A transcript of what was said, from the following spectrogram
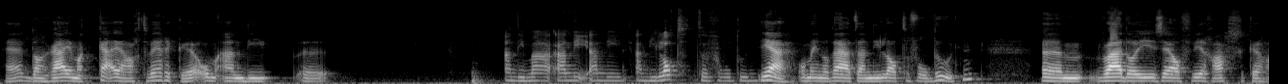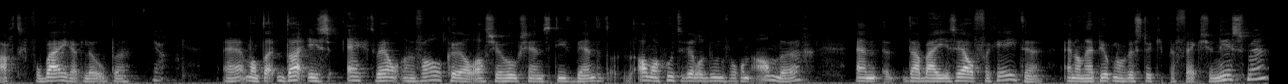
hè, dan ga je maar keihard werken om aan die, eh, Aan die, aan, die, aan, die, aan die lat te voldoen. ja, om inderdaad aan die lat te voldoen. Ehm, waardoor je jezelf weer hartstikke hard voorbij gaat lopen. Ja. Want dat, dat is echt wel een valkuil als je hoogsensitief bent. Het allemaal goed willen doen voor een ander. En eh, daarbij jezelf vergeten. En dan heb je ook nog een stukje perfectionisme.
